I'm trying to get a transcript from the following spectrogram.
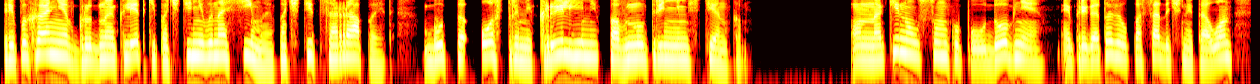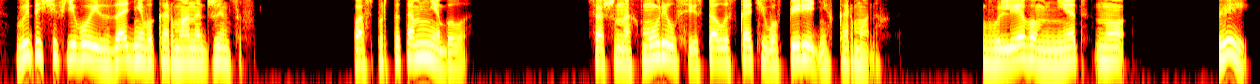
Трепыхание в грудной клетке почти невыносимое, почти царапает, будто острыми крыльями по внутренним стенкам. Он накинул сумку поудобнее и приготовил посадочный талон, вытащив его из заднего кармана джинсов. Паспорта там не было. Саша нахмурился и стал искать его в передних карманах. В левом нет, но... Эй!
